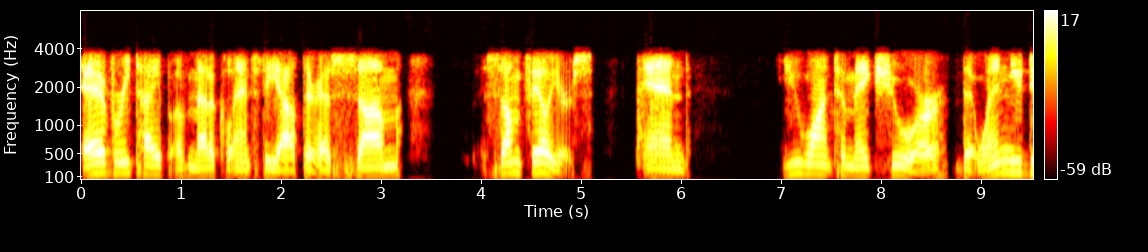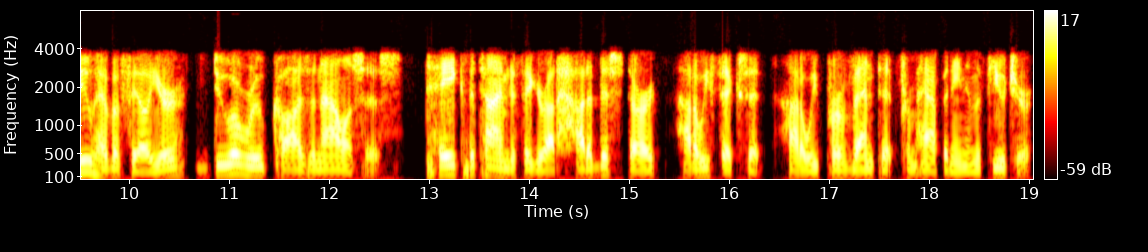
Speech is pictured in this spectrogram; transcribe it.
Every type of medical entity out there has some some failures, and you want to make sure that when you do have a failure, do a root cause analysis. Take the time to figure out how did this start? How do we fix it? How do we prevent it from happening in the future?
